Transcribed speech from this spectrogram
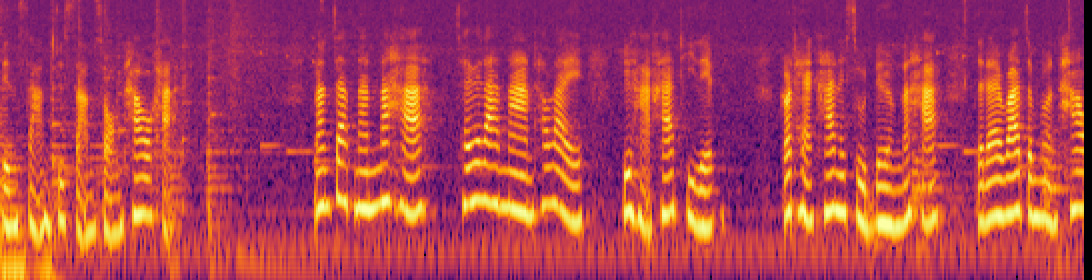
เป็น 3.32 เท่าค่ะ หลังจากนั้นนะคะ ใช้เวลานานเท่าไหร่ คือหาค่า t เล็ก ก็แทนค่าในสูตรเดิมนะคะ จะได้ว่าจำนวนเท่า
